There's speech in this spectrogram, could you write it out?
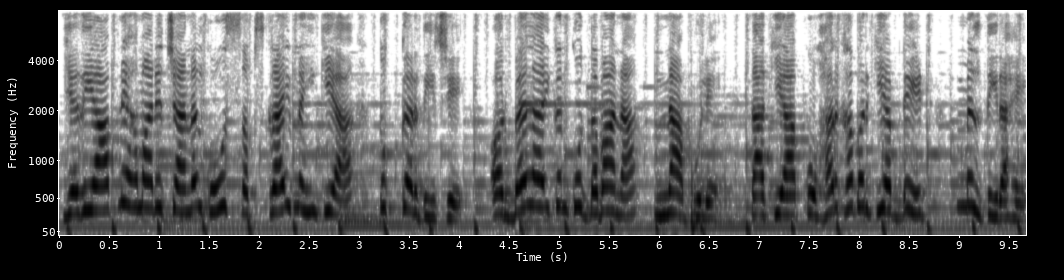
यदि आपने हमारे चैनल को सब्सक्राइब नहीं किया तो कर दीजिए और बेल आइकन को दबाना ना भूलें, ताकि आपको हर खबर की अपडेट मिलती रहे।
